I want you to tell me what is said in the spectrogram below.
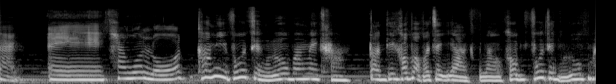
จากไอ้ค่างวดรถเขามีพูดถึงลูกบ้างไหมคะตอนที่เขาบอกว่าจะหย่ากับเราเขาพูดถึงลูกไหม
